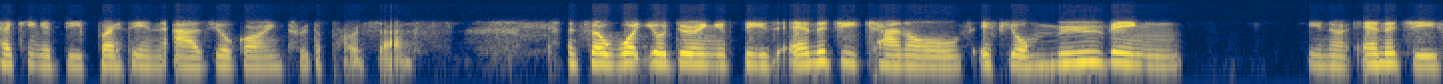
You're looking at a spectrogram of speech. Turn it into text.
taking a deep breath in as you're going through the process. And so what you're doing if these energy channels, if you're moving, you know, energy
